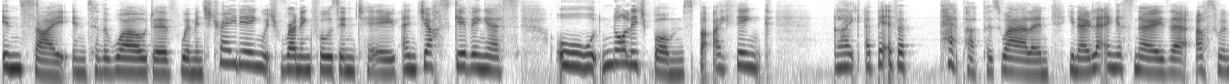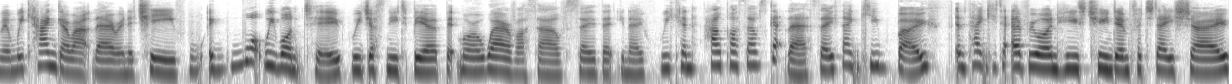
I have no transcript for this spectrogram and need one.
insight into the world of women's training, which running falls into, and just giving us all knowledge bombs. But I think like a bit of a pep up as well and you know letting us know that us women we can go out there and achieve eh, what we want to. We just need to be a bit more aware of ourselves so that you know we can help ourselves get there. So thank you both. And thank you to everyone who's tuned in for today's show.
